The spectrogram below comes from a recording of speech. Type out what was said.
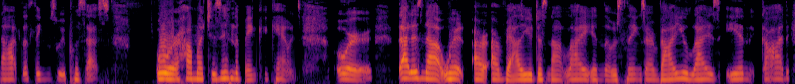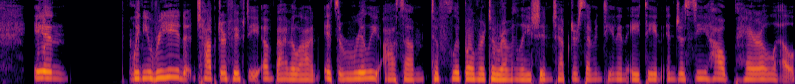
not the things we possess or how much is in the bank account or that is not what our, our value does not lie in those things our value lies in god in when you read chapter 50 of Babylon, it's really awesome to flip over to Revelation chapter 17 and 18 and just see how parallel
